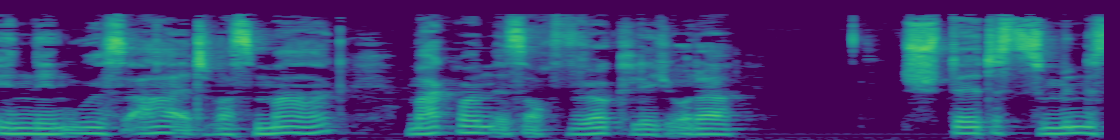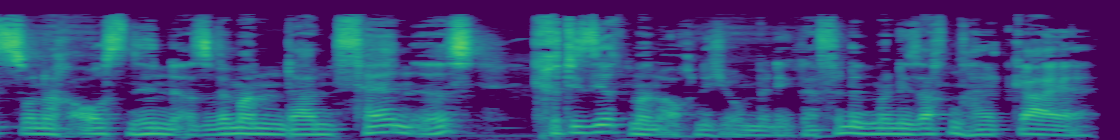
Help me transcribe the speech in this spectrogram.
in den USA etwas mag, mag man es auch wirklich oder stellt es zumindest so nach außen hin. Also wenn man da ein Fan ist, kritisiert man auch nicht unbedingt. Da findet man die Sachen halt geil.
